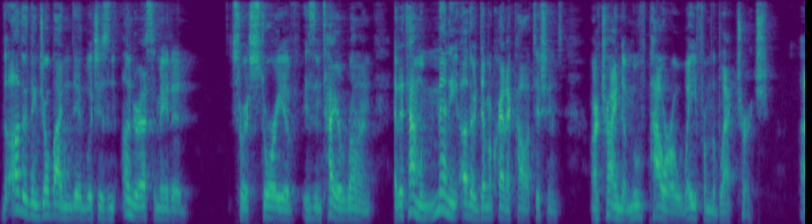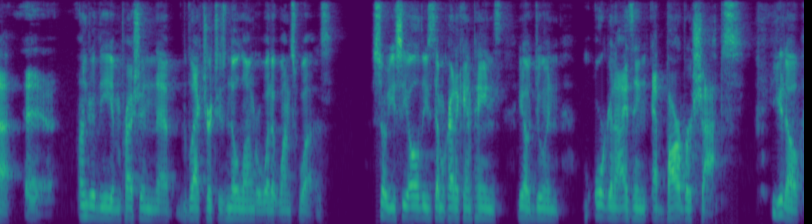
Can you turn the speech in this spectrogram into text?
The other thing Joe Biden did, which is an underestimated sort of story of his entire run, at a time when many other Democratic politicians are trying to move power away from the black church, uh, uh, under the impression that the black church is no longer what it once was. So you see all these Democratic campaigns, you know, doing organizing at barber shops, you know,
